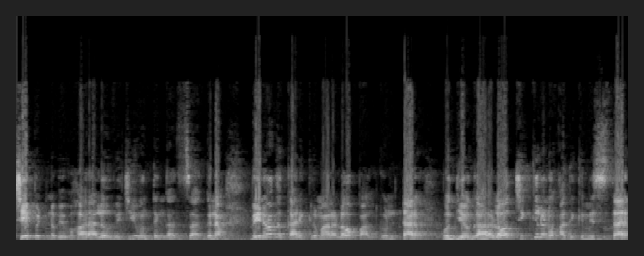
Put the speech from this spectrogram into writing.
చేపట్టిన వ్యవహారాలు విజయవంతంగా సాగిన వినోద కార్యక్రమాలలో పాల్గొంటారు. ఉద్యోగాలలో చిక్కులను అధిగమిస్తారు.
